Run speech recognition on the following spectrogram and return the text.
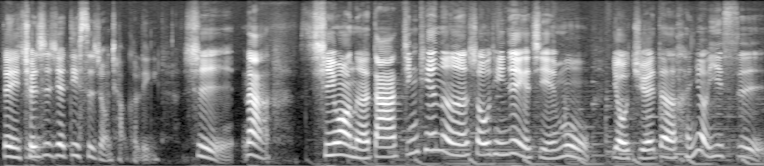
对，全世界第四种巧克力是那。希望呢，大家今天呢收听这个节目，有觉得很有意思，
